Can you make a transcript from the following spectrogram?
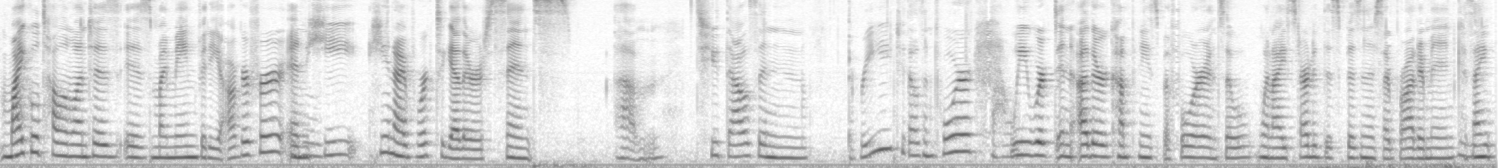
Michael Talamontes is my main videographer, and mm. he he and I have worked together since um, 2000 2003, 2004. Wow. We worked in other companies before, and so when I started this business, I brought him in because mm-hmm.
